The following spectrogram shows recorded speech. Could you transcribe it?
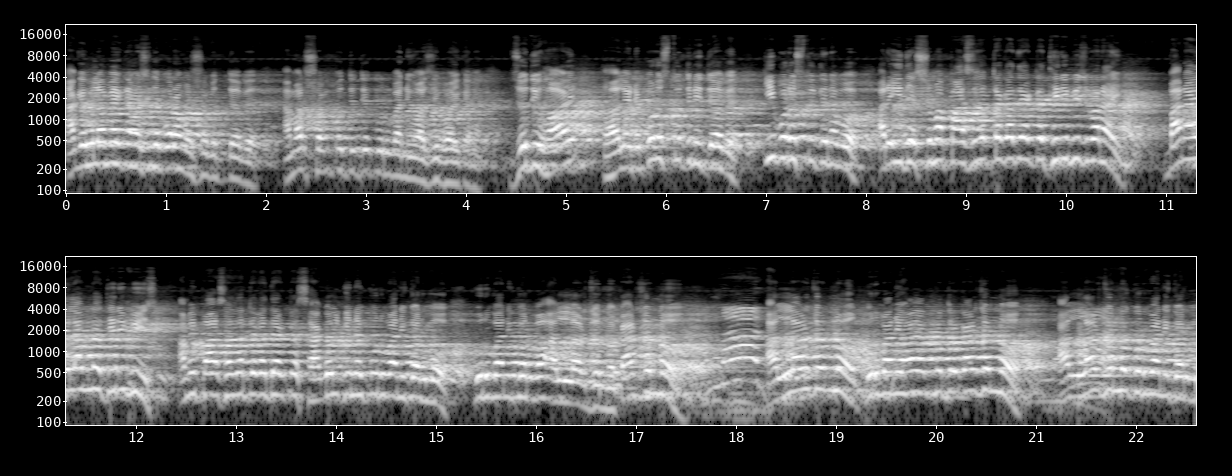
আগে উলামা একরামের সাথে পরামর্শ করতে হবে আমার সম্পত্তিতে কুরবানি ওয়াজিব হয় কেনা? যদি হয় তাহলে এটা প্রস্তুতি নিতে হবে। কি প্রস্তুতি নেব? আর ঈদের সময় পাঁচ হাজার টাকা দিয়ে একটা থ্রি পিস বানাই। বানাইলাম না থ্রি পিস। আমি পাঁচ হাজার টাকা দিয়ে একটা ছাগল কিনে কুরবানি করব। কুরবানি করব আল্লাহর জন্য। কার জন্য? আল্লাহর জন্য। কুরবানি হয় একমাত্র কার জন্য? আল্লাহর জন্য কুরবানি করব।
